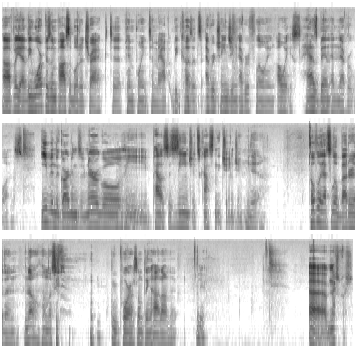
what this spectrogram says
Uh, but yeah, the warp is impossible to track, to pinpoint, to map because it's ever changing, ever flowing, always has been and never was. Even the gardens of Nurgle, the palace of Tzeentch, it's constantly changing. Yeah. Hopefully that's a little better than no, unless you, you pour something hot on it. Yeah. Uh, next question.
